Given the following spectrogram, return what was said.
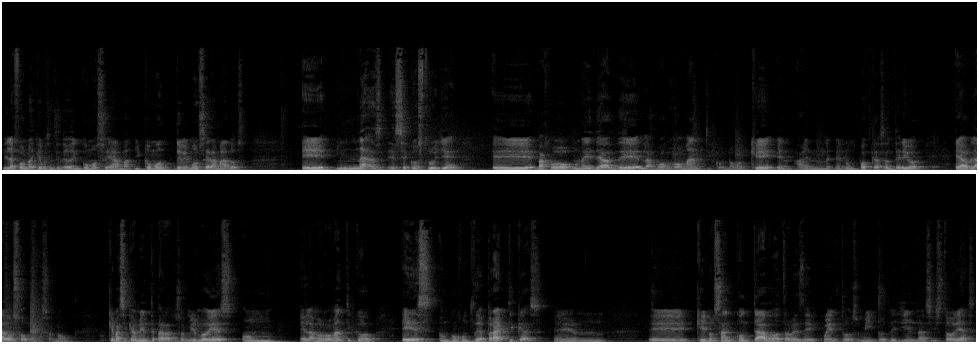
y la forma en que hemos entendido en cómo se ama y cómo debemos ser amados eh, eh, se construye eh, bajo una idea del amor romántico, ¿no? que en, en, un podcast anterior he hablado sobre eso, ¿no? que básicamente para resumirlo es un, el amor romántico es un conjunto de prácticas em, que nos han contado a través de cuentos, mitos, leyendas, historias,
